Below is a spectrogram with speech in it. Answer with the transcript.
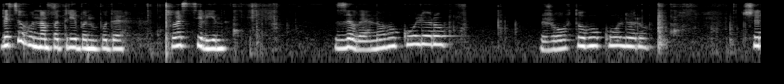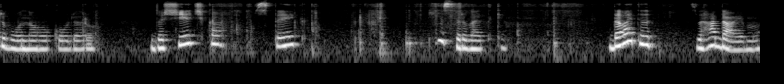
Для цього нам потрібен буде пластилін зеленого кольору, жовтого кольору червоного кольору, дощечка, стейк і серветки. Давайте згадаємо,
